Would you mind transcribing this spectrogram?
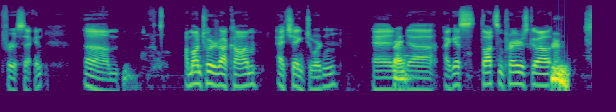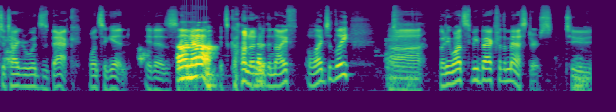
for a second. Um, I'm on Twitter.com at Shank Jordan, and Right. uh, I guess thoughts and prayers go out to Tiger Woods' back once again. It has oh no. it's gone under the knife allegedly, uh, but he wants to be back for the Masters to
